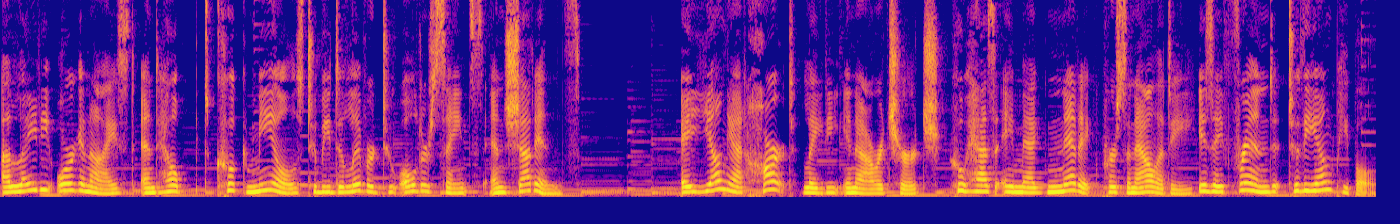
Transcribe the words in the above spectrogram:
A lady organized and helped cook meals to be delivered to older saints and shut ins. A young at heart lady in our church who has a magnetic personality is a friend to the young people.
